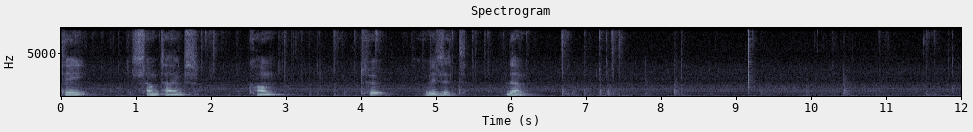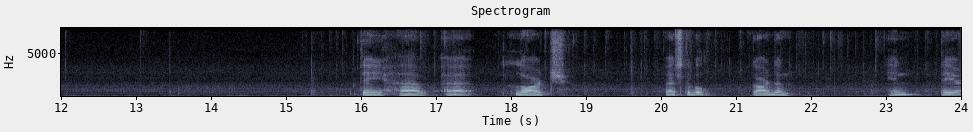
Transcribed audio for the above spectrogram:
They sometimes come to visit them. They have a large vegetable garden in their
